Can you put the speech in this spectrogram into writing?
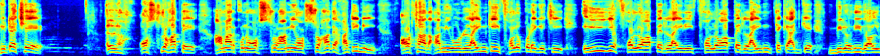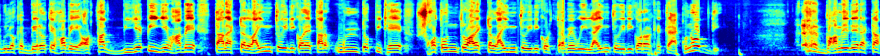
হেঁটেছে। অস্ত্র হাতে, আমার কোনো অস্ত্র, আমি অস্ত্র হাতে হাঁটিনি। অর্থাৎ আমি ওর লাইনকেই ফলো করে গেছি। এই যে ফলো আপের লাইন এই ফলো আপের লাইন থেকে আজকে বিরোধী দলগুলোকে বেরোতে হবে। অর্থাৎ বিজেপি যেভাবে তার একটা লাইন তৈরি করে, তার উল্টো পিঠে স্বতন্ত্র আরেকটা লাইন তৈরি করতে হবে, ওই লাইন তৈরি করার ক্ষেত্রে এখনও অবধি। বামেদের একটা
